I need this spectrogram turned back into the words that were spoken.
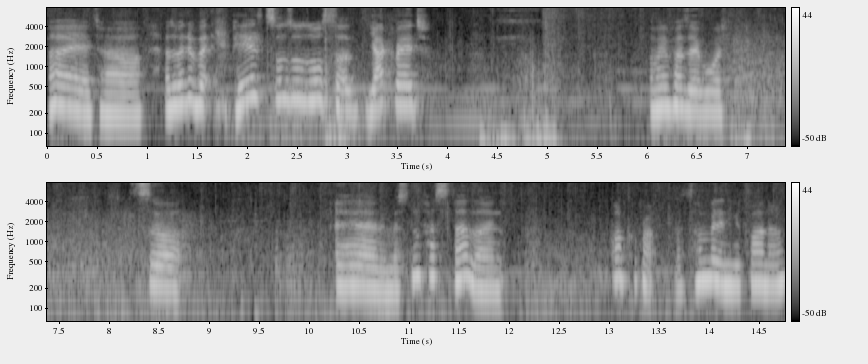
Alter. Also wenn du Pilz und so suchst, Jagdwelt. Auf jeden Fall sehr gut. So. Äh, wir müssten fast da sein. Oh, guck mal. Was haben wir denn hier vorne?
